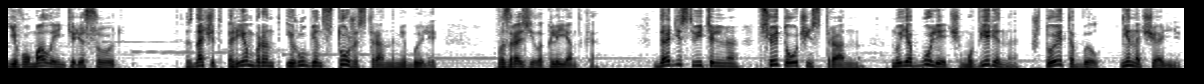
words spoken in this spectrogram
его мало интересуют? Значит, Рембрандт и Рубенс тоже странными были, возразила клиентка. Да, действительно, все это очень странно, но я более чем уверена, что это был не начальник.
